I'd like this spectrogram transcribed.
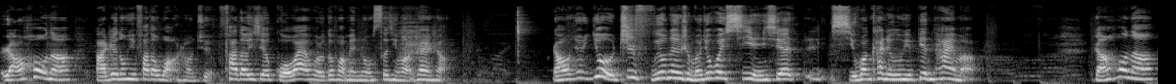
然后呢把这些东西发到网上去，发到一些国外或者各方面这种色情网站上。然后就又有制服又那个什么，就会吸引一些喜欢看这个东西变态嘛。然后呢，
